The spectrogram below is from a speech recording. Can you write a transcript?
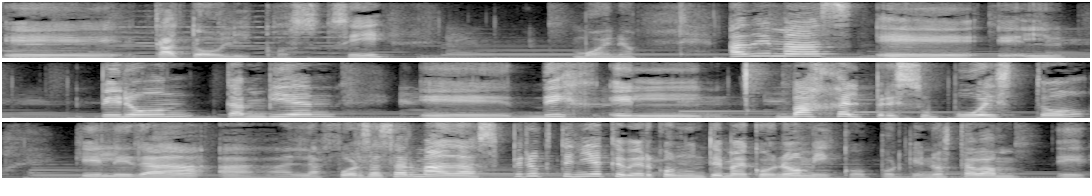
eh, católicos. ¿sí? Bueno, además, eh, el Perón también eh, baja el presupuesto que le da a las Fuerzas Armadas, pero que tenía que ver con un tema económico, porque no estaban, eh,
